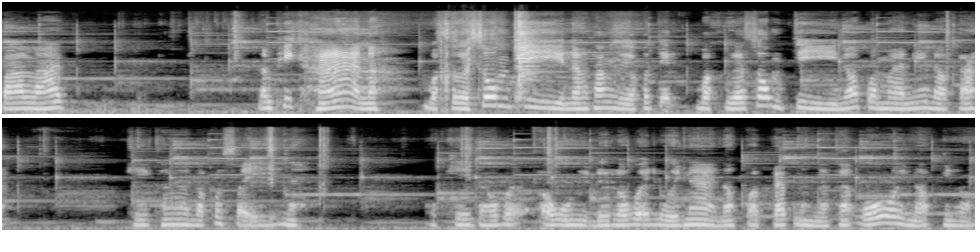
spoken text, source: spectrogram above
ปลาร้าน้ำพริกห่านะบะเขือส้มจีนะทางเหนือเขาจะบะเขือส้มจีเนาะประมาณนี้นะคะโอเคค่ะเราก็ใส่นะ โอเคเดี๋ยวไว้เอาเดี๋ยวเราไว้โรยหน้าเนาะแป๊บหนึ่งนะคะ โอ้ยเนาะพี่น้อง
